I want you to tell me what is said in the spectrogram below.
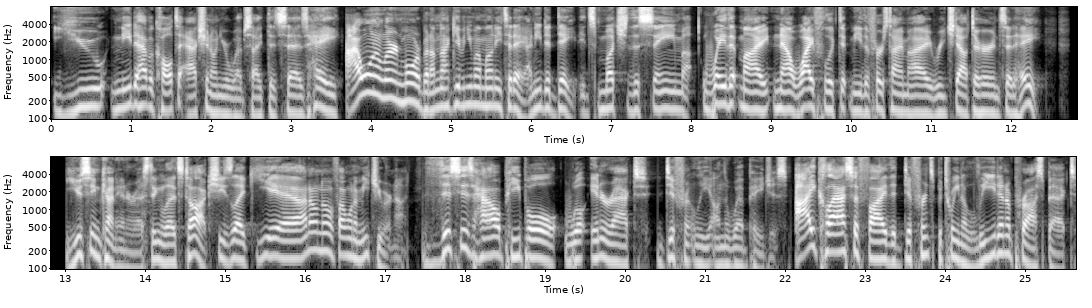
you need to have a call to action on your website that says, Hey, I want to learn more, but I'm not giving you my money today. I need a date. It's much the same way that my now wife looked at me the first time I reached out to her and said, Hey, you seem kind of interesting. Let's talk. She's like, Yeah, I don't know if I want to meet you or not. This is how people will interact differently on the web pages. I classify the difference between a lead and a prospect.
